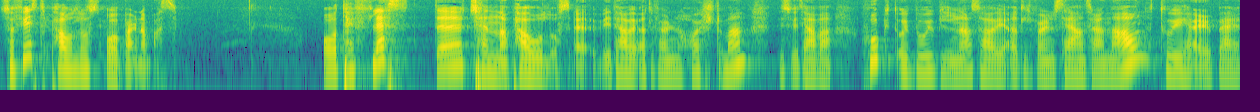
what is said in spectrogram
Så først Paulus og Barnabas. Og de fleste måtte kjenne Paulus. Vi tar vi ødelføren hørt om han. Hvis vi tar vi hukt og i Bibelen, så har vi ødelføren se hans navn. Tog her på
